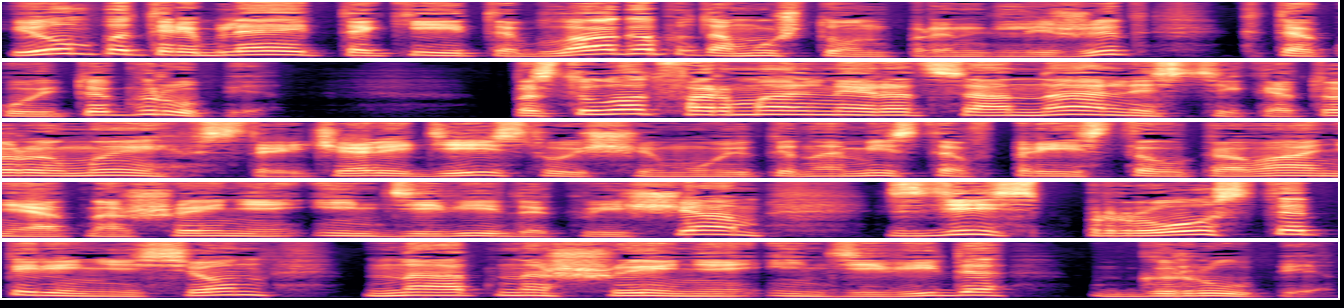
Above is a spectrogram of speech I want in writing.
и он потребляет такие-то блага, потому что он принадлежит к такой-то группе. Постулат формальной рациональности, который мы встречали действующим у экономистов при истолковании отношения индивида к вещам, здесь просто перенесен на отношение индивида к группе.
